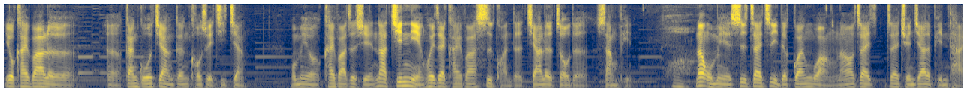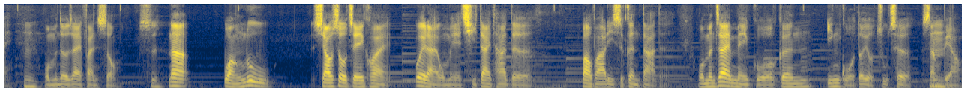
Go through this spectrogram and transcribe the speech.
又开发了呃干锅酱跟口水鸡酱，我们有开发这些。那今年会再开发四款的加热粥的商品。哇，那我们也是在自己的官网，然后在在全家的平台，嗯，我们都有在贩售。是，那网络。销售这一块，未来我们也期待它的爆发力是更大的。我们在美国跟英国都有注册商标。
